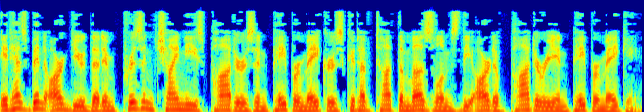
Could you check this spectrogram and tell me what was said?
It has been argued that imprisoned Chinese potters and paper makers could have taught the Muslims the art of pottery and paper making.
